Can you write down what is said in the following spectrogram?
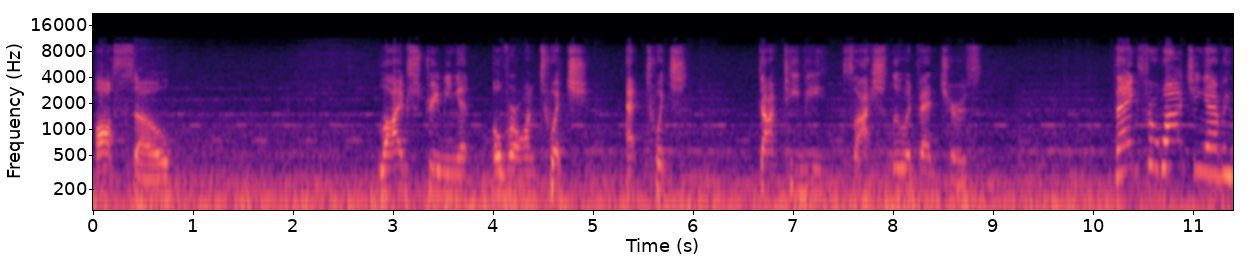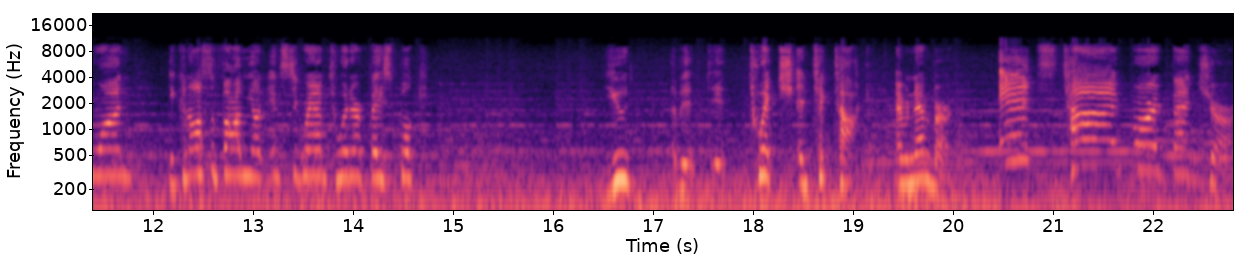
also live streaming it over on Twitch at twitch.tv slash Adventures. Thanks for watching, everyone! You can also follow me on Instagram, Twitter, Facebook, you, uh, Twitch, and TikTok. And remember, it's time for adventure!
